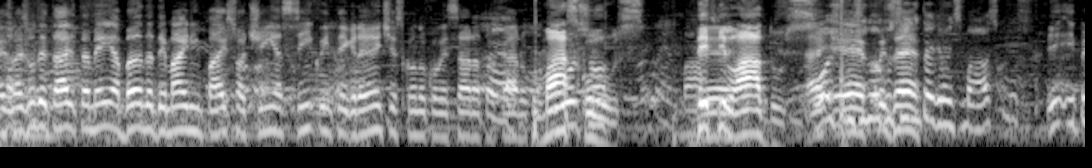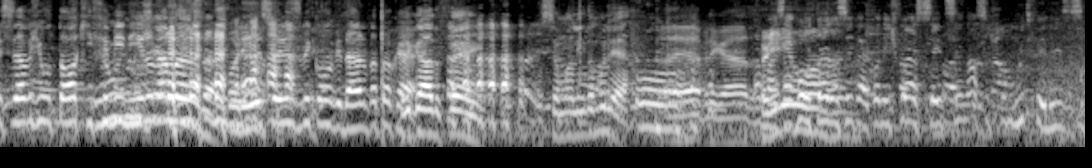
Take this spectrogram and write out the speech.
Mas, mas um detalhe também, a banda The Mining Pie só tinha cinco integrantes quando começaram a tocar no concurso. Másculos, depilados. É, Hoje é, continua com é. integrantes másculos. E, e precisava de um toque feminino na banda. Por isso eles me convidaram pra tocar. Obrigado, Ferry. Você é uma linda mulher. É, obrigado. Não, mas aí voltando assim, cara, quando a gente foi aceito, assim, nossa, a gente ficou muito feliz, assim,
